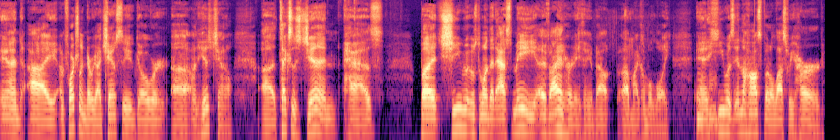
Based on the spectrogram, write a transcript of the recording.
and I unfortunately never got a chance to go over uh, on his channel. Uh, Texas Jen has, but she was the one that asked me if I had heard anything about uh, Michael Malloy, and Mm-mm. he was in the hospital last we heard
